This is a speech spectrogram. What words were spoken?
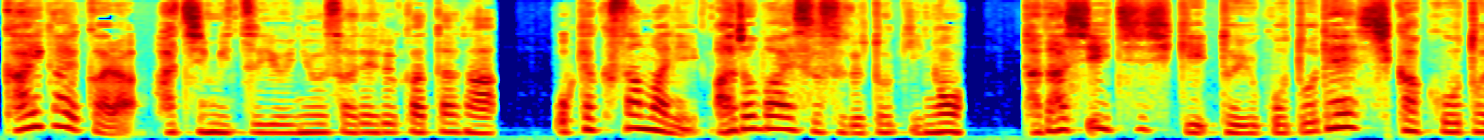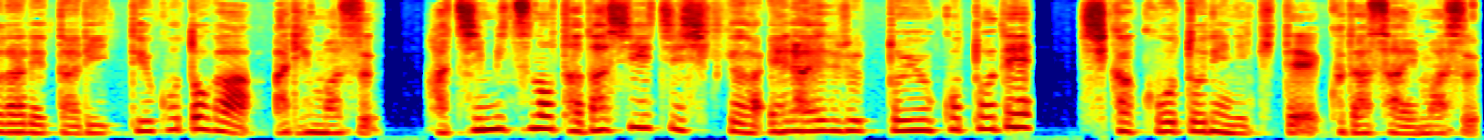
海外から蜂蜜輸入される方がお客様にアドバイスするときの正しい知識ということで資格を取られたりっていうことがあります。蜂蜜の正しい知識が得られるということで資格を取りに来てくださいます。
